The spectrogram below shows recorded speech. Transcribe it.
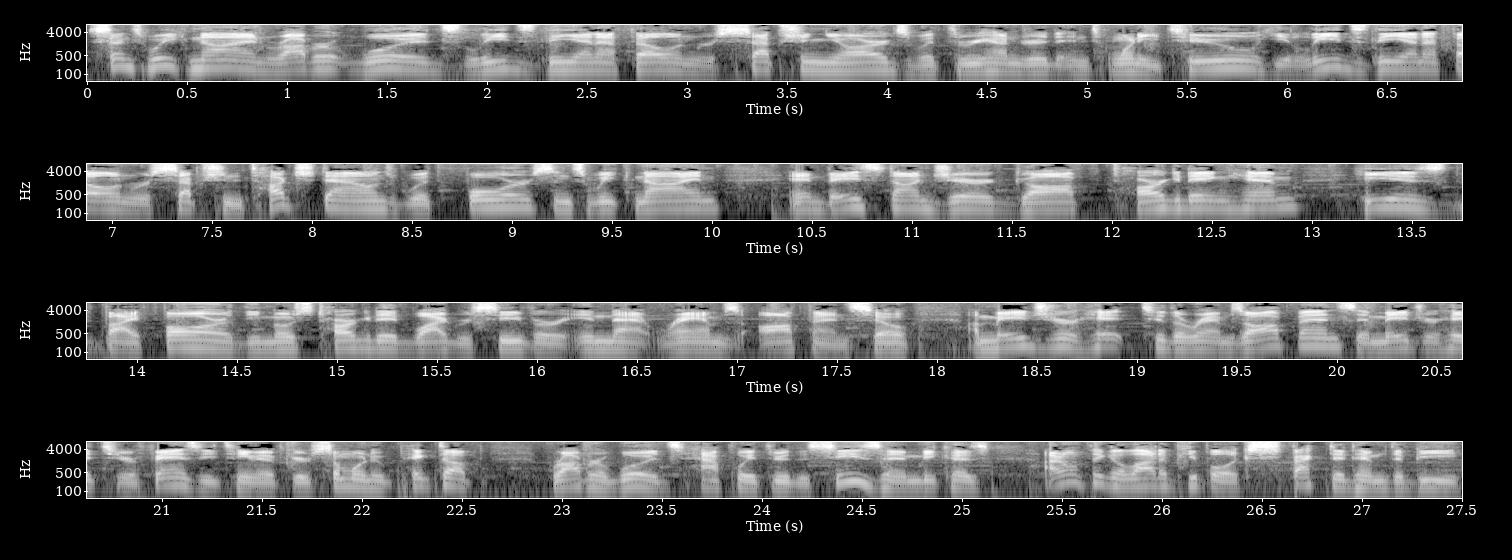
Since week nine, Robert Woods leads the NFL in reception yards with 322. He leads the NFL in reception touchdowns with four since week nine. And based on Jared Goff targeting him, he is by far the most targeted wide receiver in that Rams offense. So a major hit to the Rams offense, a major hit to your fantasy team if you're someone who picked up Robert Woods halfway through the season because I don't think a lot of people expected him to be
